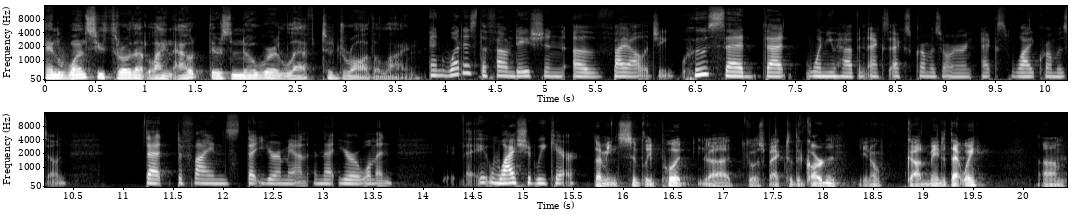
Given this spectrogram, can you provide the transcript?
and once you throw that line out, there's nowhere left to draw the line. And what is the foundation of biology? Who said that when you have an XX chromosome or an XY chromosome, that defines that you're a man and that you're a woman? Why should we care? I mean, simply put, uh, goes back to the garden. You know, God made it that way. Um,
